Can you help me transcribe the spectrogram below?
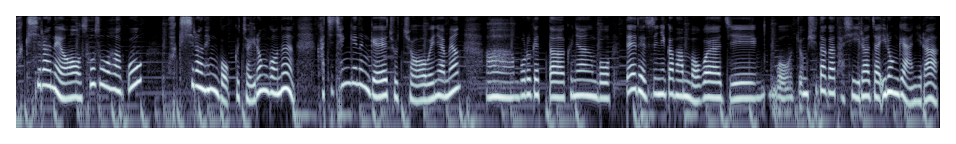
확실하네요. 소소하고 확실한 행복. 그쵸? 이런 거는 같이 챙기는 게 좋죠. 왜냐면, 아, 모르겠다. 그냥 뭐, 때 됐으니까 밥 먹어야지. 뭐, 좀 쉬다가 다시 일하자. 이런 게 아니라,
